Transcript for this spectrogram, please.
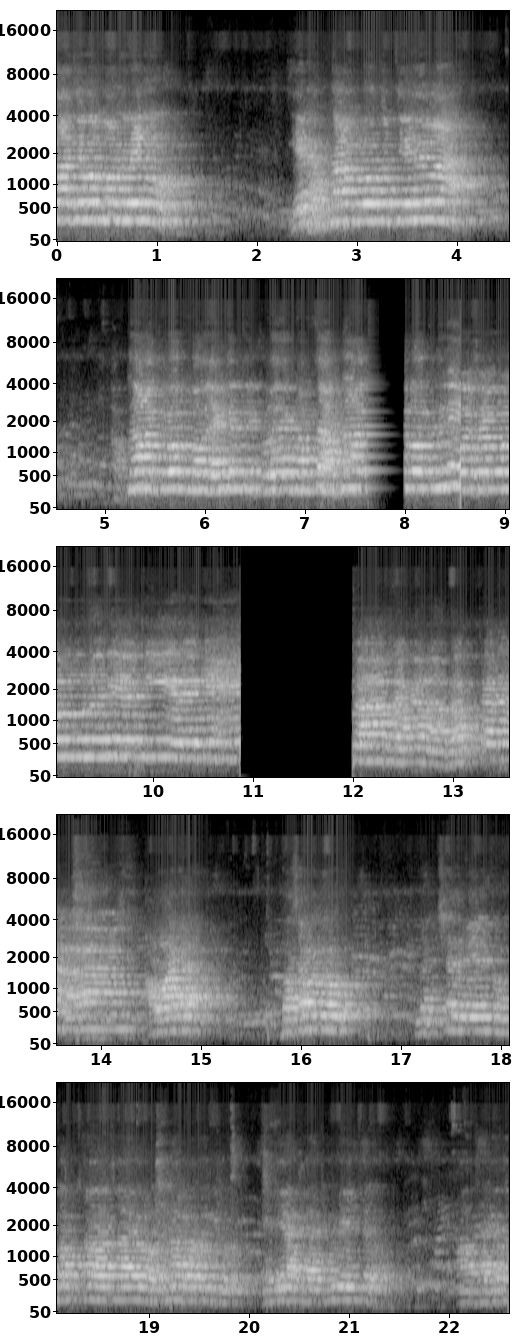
ರಾಜ್ಯವನ್ನು ಮಾಡುವೇನು ಏನ್ ಹದಿನಾಲ್ಕು ಲೋಕ ಅಂತ ಏನಿಲ್ಲ ಹದಿನಾಲ್ಕು ಲೋಕ ಮೊದಲು ಹೆಂಗಂತ ಪ್ರಳಯ ಮತ್ತೆ ಹದಿನಾಲ್ಕು ಲೋಕ ಅವಾಗ ಬಸವಣ್ಣವರು ಲಕ್ಷದ ಮೇಲೆ ತೊಂಬತ್ತಾರು ಸಾವಿರ ವರ್ಷ ಬರೋದಿತ್ತು ಎಲ್ಲಿ ಆ ಆ ಜಗದ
